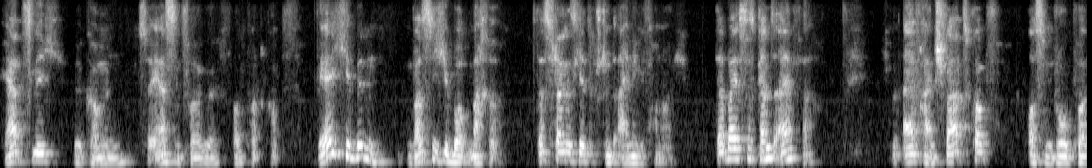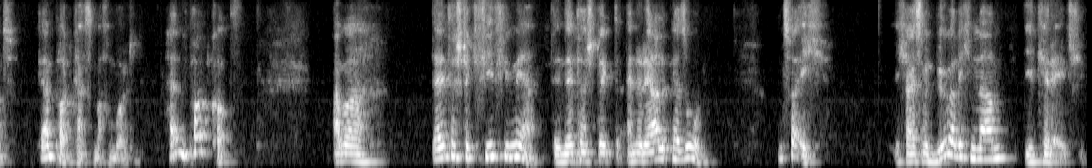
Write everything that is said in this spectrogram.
Herzlich willkommen zur ersten Folge von Podkopf. Wer ich hier bin und was ich überhaupt mache, das fragen sich jetzt bestimmt einige von euch. Dabei ist das ganz einfach. Ich bin einfach ein Schwarzkopf aus dem Robot, der einen Podcast machen wollte. Halt ein Podkopf. Aber dahinter steckt viel, viel mehr. Denn dahinter steckt eine reale Person. Und zwar ich. Ich heiße mit bürgerlichen Namen Ilke Reichi.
